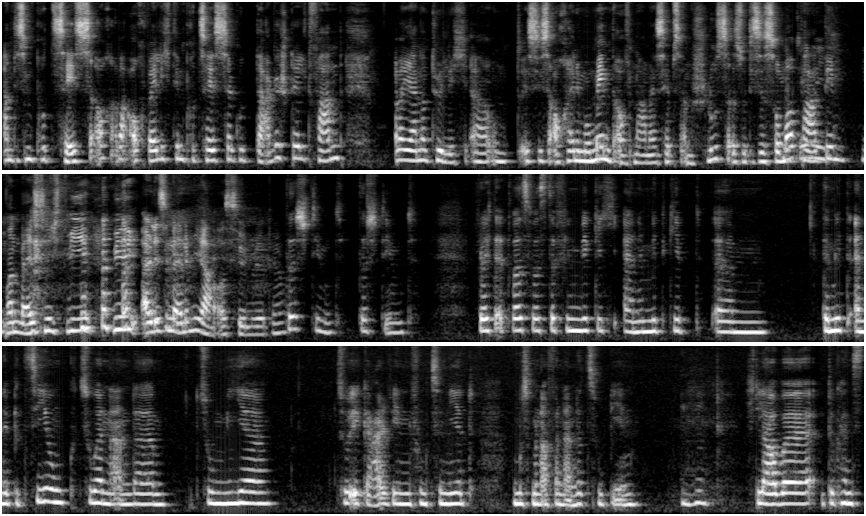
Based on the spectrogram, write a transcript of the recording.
an diesem Prozess auch, aber auch weil ich den Prozess sehr gut dargestellt fand. Aber ja, natürlich. Äh, und es ist auch eine Momentaufnahme, selbst am Schluss. Also diese Sommerparty, natürlich. man weiß nicht, wie, wie alles in einem Jahr aussehen wird. Ja. Das stimmt, das stimmt. Vielleicht etwas, was der Film wirklich einem mitgibt, ähm, damit eine Beziehung zueinander, zu mir, zu egal wen funktioniert muss man aufeinander zugehen. Mhm. Ich glaube, du kannst,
